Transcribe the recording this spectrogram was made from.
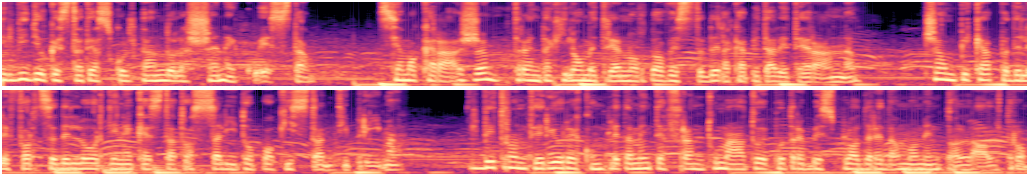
Nel video che state ascoltando la scena è questa. Siamo a Karaj, 30 km a nord-ovest della capitale Teheran. C'è un pick-up delle forze dell'ordine che è stato assalito pochi istanti prima. Il vetro anteriore è completamente frantumato e potrebbe esplodere da un momento all'altro.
